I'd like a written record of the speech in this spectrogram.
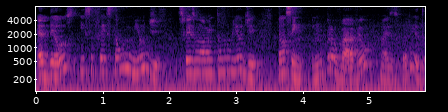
é Deus, e se fez tão humilde? Se fez um homem tão humilde. Então, assim, improvável, mas escolhido.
